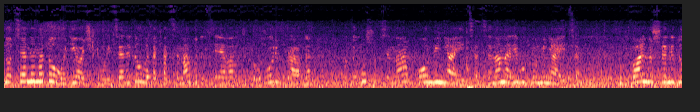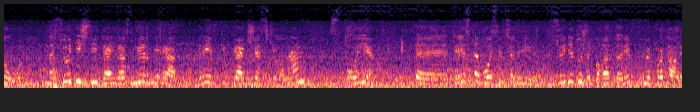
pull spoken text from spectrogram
ну це не надовго, дівчатки мої. Це недовго така ціна буде. Це я вам говорю правда. Тому що ціна поміняється. Ціна на рибу поміняється буквально ще недовго. На сьогоднішній день розмірний ряд рибки 5-6 кг стоїть е, 380 гривень. Сьогодні дуже багато рибки ми продали.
